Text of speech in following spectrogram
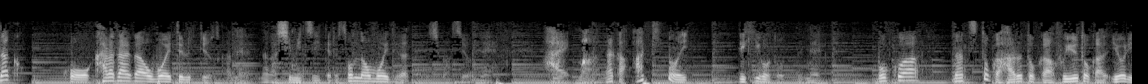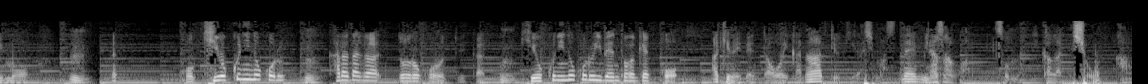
なんかこう、体が覚えてるっていうんですかね、なんか染みついてる、そんな思い出だったりしますよね。はい。まあ、なんか秋の出来事ってね、僕は夏とか春とか冬とかよりも、うん、こう記憶に残る、うん、体がどう残るというか、うん、記憶に残るイベントが結構、秋のイベントは多いかなっていう気がしますね。皆さんはそんなにいかがでしょうか？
